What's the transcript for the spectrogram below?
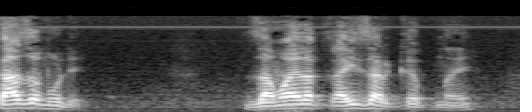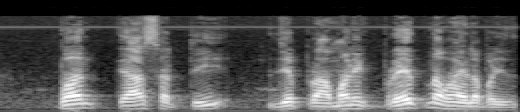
का जमू नये जमायला काहीच हरकत नाही. पण त्यासाठी जे प्रामाणिक प्रयत्न व्हायला पाहिजे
